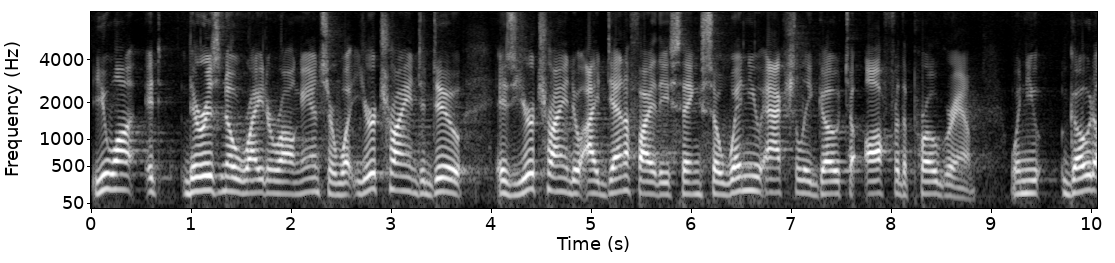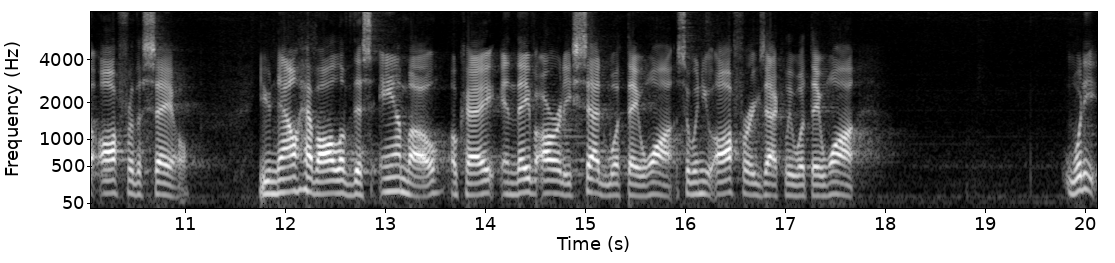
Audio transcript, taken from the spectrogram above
You want it, there is no right or wrong answer. What you're trying to do is you're trying to identify these things so when you actually go to offer the program, when you go to offer the sale, you now have all of this ammo, okay, and they've already said what they want. So when you offer exactly what they want, what do you,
